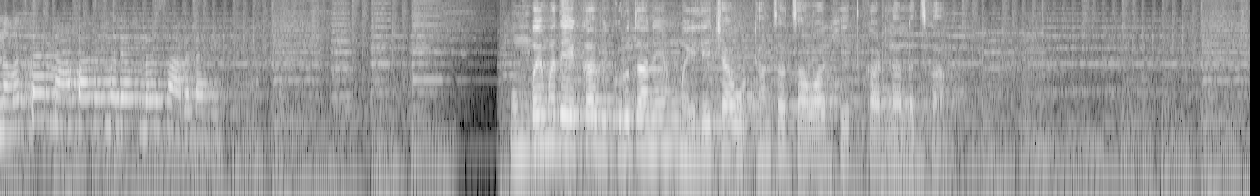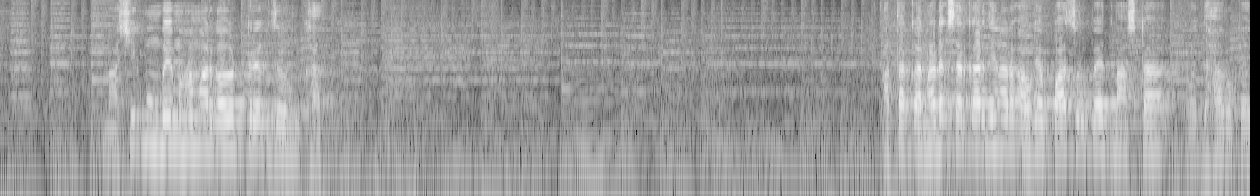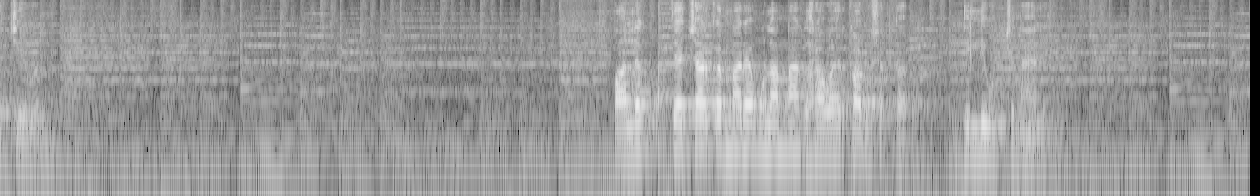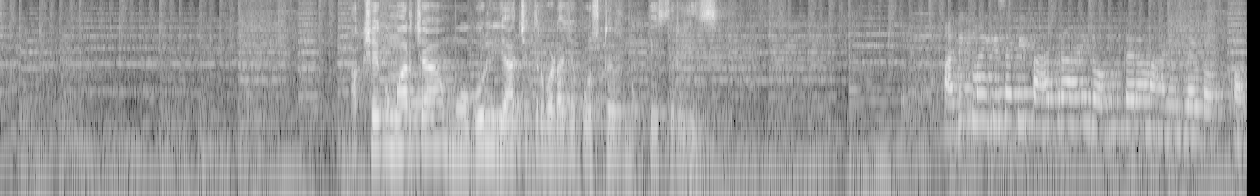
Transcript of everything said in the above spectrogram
नमस्कार महापासमध्ये आपलं स्वागत आहे. मुंबईमध्ये एका विकृताने महिलेच्या ओठांचा चावा घेत काढला लचका. नाशिक मुंबई महामार्गावर ट्रक जळून खात आता कर्नाटक सरकार देणार अवघ्या पाच रुपयात नाश्ता व दहा रुपयात जेवण. पालक अत्याचार करणाऱ्या मुलांना घराबाहेर काढू शकतात दिल्ली उच्च न्यायालय. अक्षय कुमारच्या मोगुल या चित्रपटाचे पोस्टर नुकतेच रिलीज. अधिक माहितीसाठी पाहत राहा आणि लॉग इन करा महानिजर डॉट कॉम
